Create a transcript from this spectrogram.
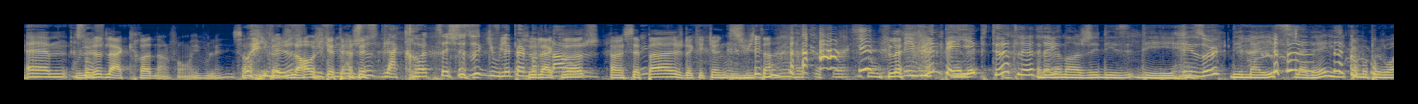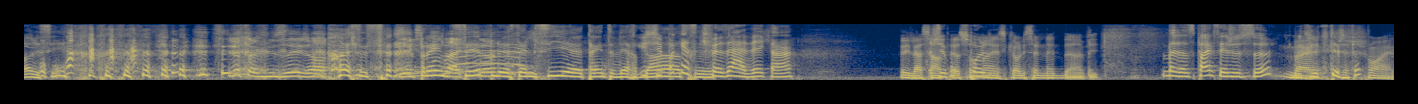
OK. Euh, Ils voulaient sauf- juste de la crotte, dans le fond. Ils voulaient. Ils sont Ouais, il voulait de juste, l'âge il que voulait t'avais. juste de la crotte. C'est juste qu'il voulait, Tu importe de la crotte, un cépage de quelqu'un de 18 ans, s'il vous plaît. Mais il voulait me payer puis tout, là, tu Elle avait sais. mangé des, des, Des œufs. des maïs la veille, comme on peut voir ici. C'est juste un musée, genre. Ah, c'est ça. Il Plein de types, celle-ci euh, teinte verdâtre. Je sais pas qu'est-ce qu'il faisait avec, hein. Il la pas sûrement, le- il se collait le nez dedans. Puis... Ben, j'espère que c'est juste ça. Mais tu l'as-tu déjà fait? Ouais.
